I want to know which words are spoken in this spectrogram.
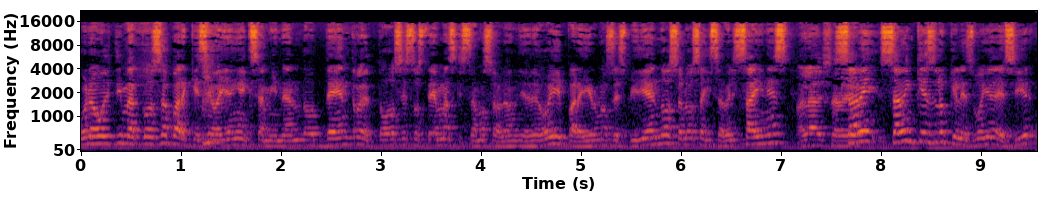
Una última cosa para que se vayan examinando dentro de todos estos temas que estamos hablando el día de hoy y para irnos despidiendo. Saludos a Isabel Sainz. Hola, Isabel. ¿Saben, ¿Saben qué es lo que les voy a decir?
